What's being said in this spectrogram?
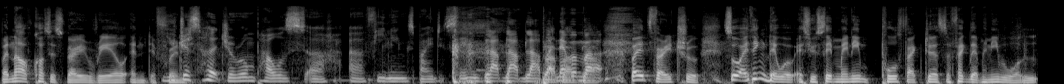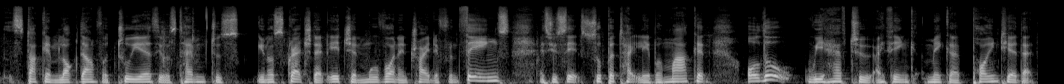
But now, of course, it's very real and different. You just hurt Jerome Powell's uh, uh, feelings by saying blah blah blah, but never mind. But it's very true. So I think there were, as you say, many pull factors. The fact that many were stuck in lockdown for two years, it was time to you know scratch that itch and move on and try different things. As you said, super tight labor market. Although we have to, I think, make a point here that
